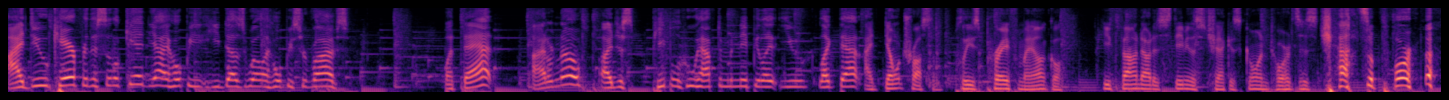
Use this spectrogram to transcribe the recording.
I do care for this little kid. Yeah, I hope he, he does well. I hope he survives. But that, I don't know. I just, people who have to manipulate you like that, I don't trust them. Please pray for my uncle. He found out his stimulus check is going towards his child support.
